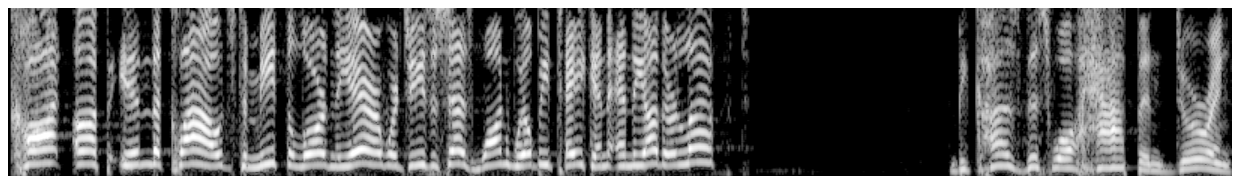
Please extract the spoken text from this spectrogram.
caught up in the clouds to meet the Lord in the air where Jesus says one will be taken and the other left. Because this will happen during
